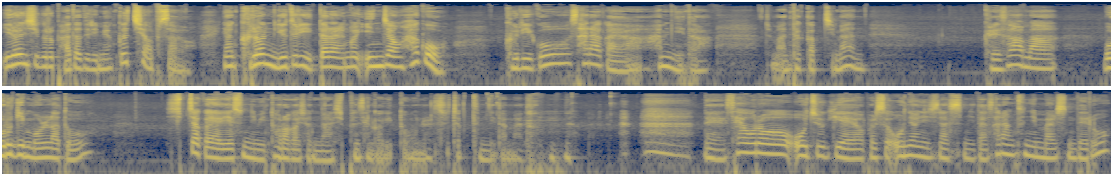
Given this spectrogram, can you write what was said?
이런 식으로 받아들이면 끝이 없어요. 그냥 그런 유들이 있다라는 걸 인정하고 그리고 살아가야 합니다. 좀 안타깝지만 그래서 아마 모르긴 몰라도 십자가에 예수님이 돌아가셨나 싶은 생각이 또 오늘 슬쩍 듭니다만. 네, 세월호 오죽이에요. 벌써 5년이 지났습니다. 사랑투님 말씀대로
